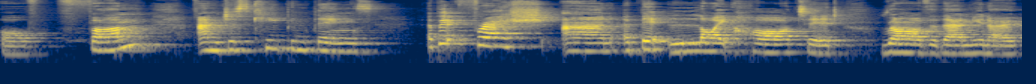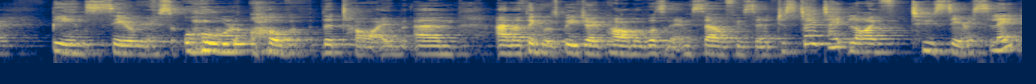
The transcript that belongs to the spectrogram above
of fun and just keeping things a bit fresh and a bit light-hearted rather than, you know, being serious all of the time. Um, and I think it was BJ Palmer, wasn't it, himself, who said, just don't take life too seriously.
